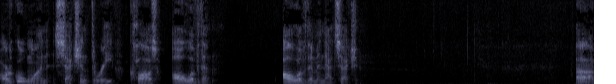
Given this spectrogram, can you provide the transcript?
Article 1, Section 3, Clause all of them. All of them in that section. Uh,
